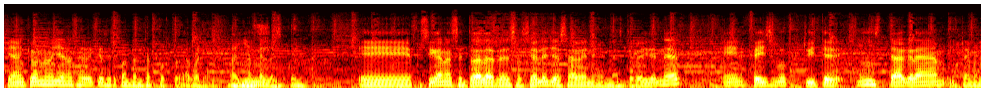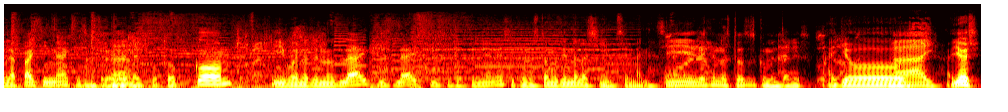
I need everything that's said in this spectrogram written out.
Sí, aunque uno ya no sabe qué hacer con tanta portada variante. Ay, Ayúdenme ya a la escuela. Eh, pues síganos en todas las redes sociales, ya saben, en Asteroide Nerd, en Facebook, Twitter, Instagram y también la página que es asteroidenerd.com. Y bueno, denos like, dislikes y sus opiniones y pues nos estamos viendo la siguiente semana. Sí, déjenos todos sus comentarios. Adiós. Bye. Adiós.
